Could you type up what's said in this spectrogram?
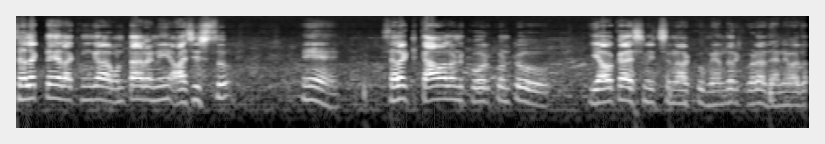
సెలెక్ట్ అయ్యే రకంగా ఉంటారని ఆశిస్తూ సెలెక్ట్ కావాలని కోరుకుంటూ ఈ అవకాశం ఇచ్చిన నాకు మీ అందరికి కూడా ధన్యవాదాలు.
